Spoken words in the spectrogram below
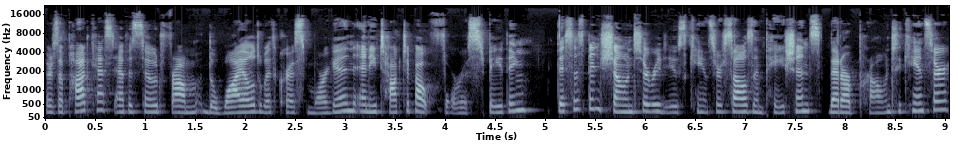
There's a podcast episode from The Wild with Chris Morgan, and he talked about forest bathing. This has been shown to reduce cancer cells in patients that are prone to cancer,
